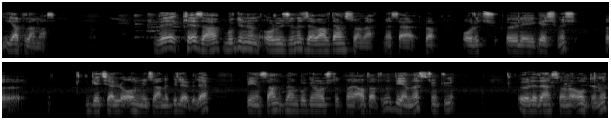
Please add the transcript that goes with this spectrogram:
Yapılamaz. Ve keza bugünün orucunu zevalden sonra mesela oruç öğleyi geçmiş e, geçerli olmayacağını bile bile bir insan ben bugün oruç tutmaya adadım diyemez. Çünkü öğleden sonra olduğunu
